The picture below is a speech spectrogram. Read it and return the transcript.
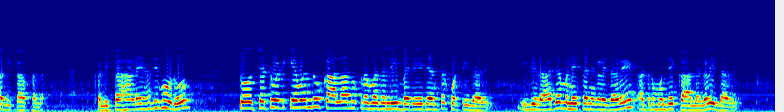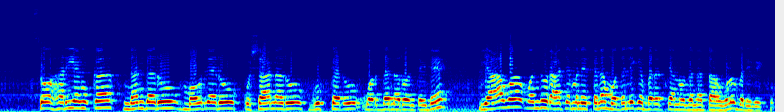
ಕಲಿಕಾಫಲ ಕಲಿಕಾ ಹಾಳೆ ಹದಿಮೂರು. ಸೊ ಚಟುವಟಿಕೆ ಒಂದು ಕಾಲಾನುಕ್ರಮದಲ್ಲಿ ಬರೆಯಿರಿ ಅಂತ ಕೊಟ್ಟಿದ್ದಾರೆ. ಇಲ್ಲಿ ರಾಜ ಮನೆತನಗಳಿದ್ದಾವೆ, ಅದ್ರ ಮುಂದೆ ಕಾಲಗಳಿದ್ದಾವೆ. ಸೊ ಹರಿಯಂಕ, ನಂದರು, ಮೌರ್ಯರು, ಕುಶಾನರು, ಗುಪ್ತರು, ವರ್ಧನರು ಅಂತ ಇದೆ. ಯಾವ ಒಂದು ರಾಜಮನೆತನ ಮೊದಲಿಗೆ ಬರುತ್ತೆ ಅನ್ನೋದನ್ನ ತಾವುಗಳು ಬರಿಬೇಕು.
